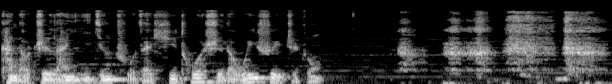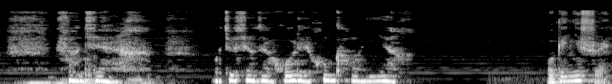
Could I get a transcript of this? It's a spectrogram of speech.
看到志兰已经处在虚脱似的微睡之中。芳姐。我就像在火里烘烤一样。我给你水。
